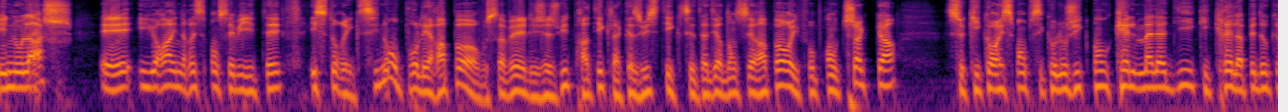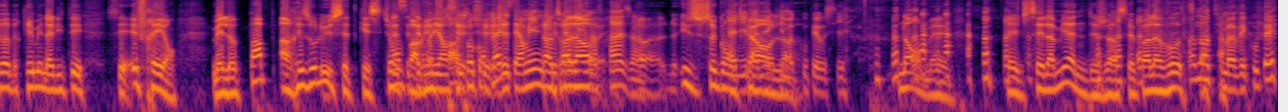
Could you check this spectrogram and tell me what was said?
Il nous lâche et il y aura une responsabilité historique. Sinon, pour les rapports, vous savez, les jésuites pratiquent la casuistique, c'est-à-dire dans ces rapports, il faut prendre chaque cas, ce qui correspond psychologiquement, quelle maladie qui crée la pédocriminalité. C'est effrayant. Mais le pape a résolu cette question c'est par une effrayant, phrase. c'est trop je, je termine, je termine non, ma phrase. euh, une seconde, Carole. m'a coupé aussi. Non, mais c'est la mienne déjà, c'est pas la vôtre. Oh non, tu m'avais coupé.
